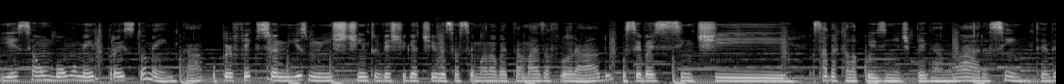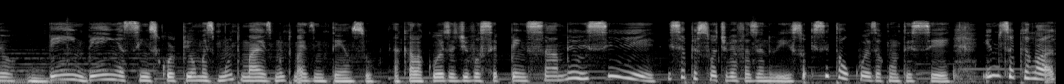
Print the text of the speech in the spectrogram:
e esse é um bom momento para isso também, tá? O perfeccionismo, o instinto investigativo essa semana vai estar tá mais aflorado. Você vai se sentir, sabe aquela coisinha de pegar no ar, assim, entendeu? Bem, bem assim, escorpião, mas muito mais, muito mais intenso. Aquela coisa de você pensar, meu, e se, e se a pessoa estiver fazendo isso? E se tal coisa acontecer? E não sei o que lá,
